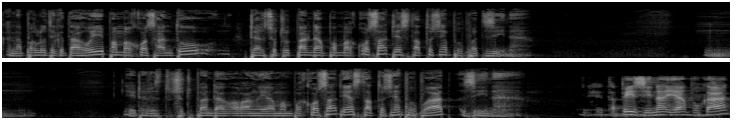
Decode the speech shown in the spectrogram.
Karena perlu diketahui pemerkosaan itu dari sudut pandang pemerkosa dia statusnya berbuat zina. Hmm. Jadi dari sudut pandang orang yang memperkosa dia statusnya berbuat zina. Tapi zina yang bukan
